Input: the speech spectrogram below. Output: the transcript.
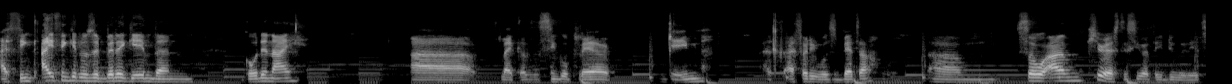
I think I think it was a better game than GoldenEye. Uh, like as a single player game, I, I thought it was better. Um, so I'm curious to see what they do with it.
